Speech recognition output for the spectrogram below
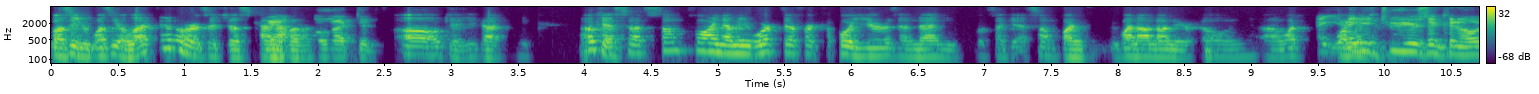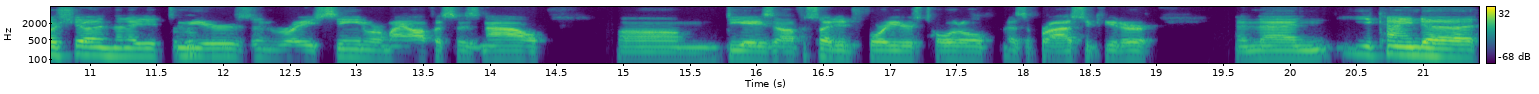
Was he was he elected or is it just kind Yeah, of a? elected. Oh, okay. You got. Okay, so at some point, I mean, you worked there for a couple of years, and then looks like at some point you went out on your own. Uh, what? I, I did two years in Kenosha, and then I did 2 Mhm. years in Racine, where my office is now, um, DA's office. So I did four years total as a prosecutor, and then you kind of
